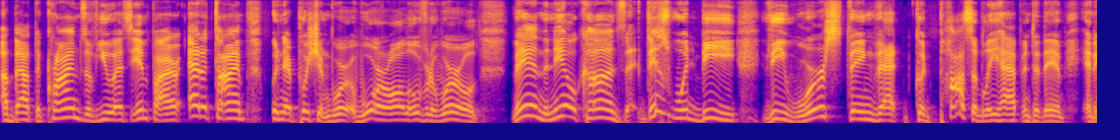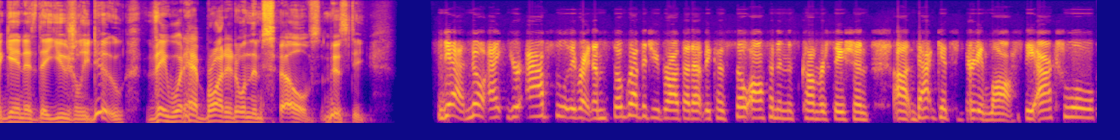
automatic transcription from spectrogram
about the crimes of U.S. empire at a time when they're pushing war, war all over the world, man, the neocons, this would be the worst thing that could possibly happen to them. And again, as they usually do, they would have brought it on themselves, Misty. Yeah, no, I, you're absolutely right. And I'm so glad that you brought that up because so often in this conversation, uh, that gets very lost. The actual,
